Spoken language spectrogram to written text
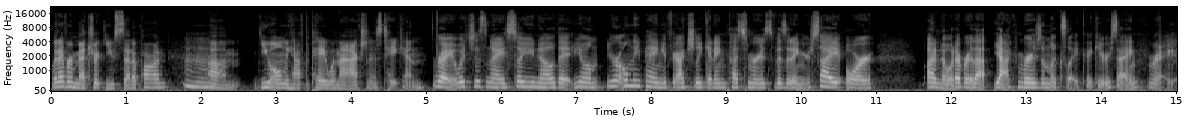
whatever metric you set upon, um, you only have to pay when that action is taken. Right, which is nice. So you know that you'll you're only paying if you're actually getting customers visiting your site or I don't know whatever that yeah conversion looks like, like you were saying. Right.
